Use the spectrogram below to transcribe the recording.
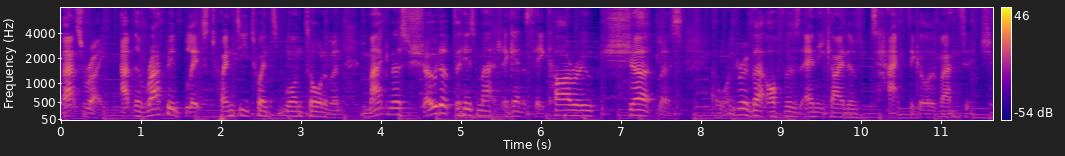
That's right, at the Rapid Blitz 2021 tournament, Magnus showed up to his match against Hikaru shirtless. I wonder if that offers any kind of tactical advantage.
